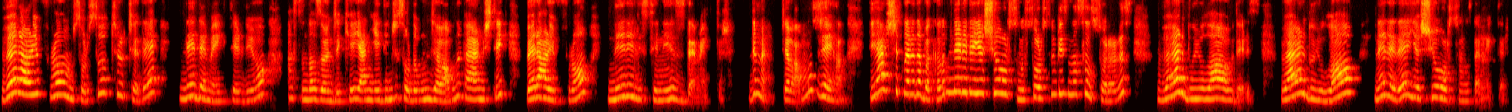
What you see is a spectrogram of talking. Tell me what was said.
Where are you from sorusu Türkçe'de ne demektir diyor. Aslında az önceki yani yedinci soruda bunun cevabını vermiştik. Where are you from? Nerelisiniz demektir. Değil mi? Cevabımız Ceyhan. Diğer şıklara da bakalım. Nerede yaşıyorsunuz sorusunu biz nasıl sorarız? Where do you live deriz. Where do you live? Nerede yaşıyorsunuz demektir.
